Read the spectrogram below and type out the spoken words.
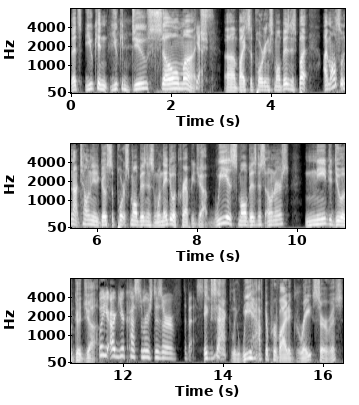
That's you can you can do so much Yes. uh, by supporting small business, but I'm also not telling you to go support small business when they do a crappy job. We as small business owners need to do a good job. Well, your your customers deserve the best. Exactly. We have to provide a great service,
